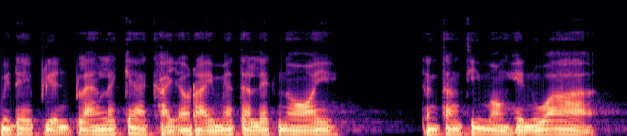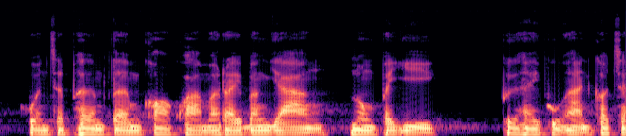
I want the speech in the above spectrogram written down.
ไม่ได้เปลี่ยนแปลงและแก้ไขอะไรแม้แต่เล็กน้อย ทั้งๆทที่มองเห็นว่า ควรจะเพิ่มเติมข้อความอะไรบางอย่างลงไปอีก เพื่อให้ผู้อ่านเข้าใจ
